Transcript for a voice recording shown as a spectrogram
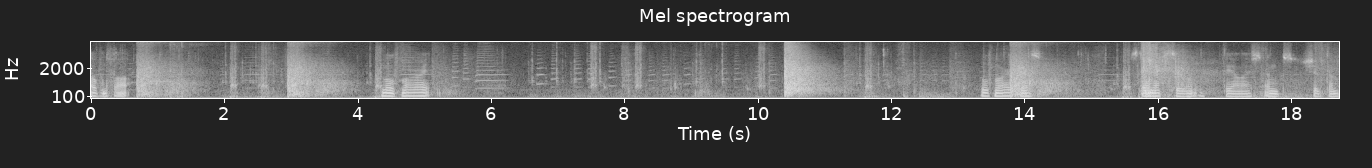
Open fire. Move more right. Move more right, guys. Stay next to the allies and shoot them.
